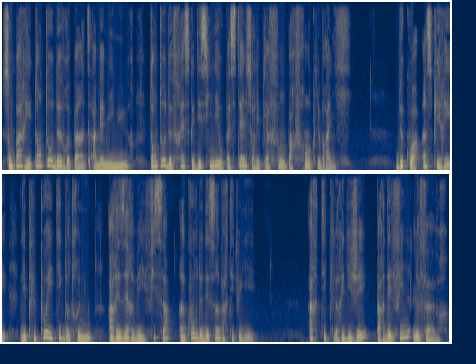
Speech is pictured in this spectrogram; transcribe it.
sont parées tantôt d'œuvres peintes à même les murs, tantôt de fresques dessinées au pastel sur les plafonds par Franck Le Brally. De quoi inspirer les plus poétiques d'entre nous à réserver Fissa un cours de dessin particulier. Article rédigé par Delphine Lefebvre.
